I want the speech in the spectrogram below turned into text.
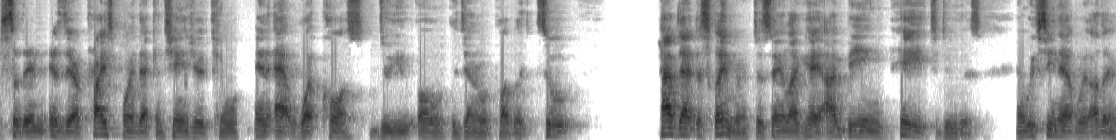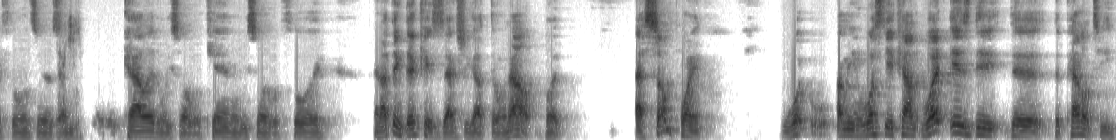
So then, is there a price point that can change your tune, and at what cost do you owe the general public to have that disclaimer to saying like, "Hey, I'm being paid to do this," and we've seen that with other influencers, and with Khaled, and we saw it with Ken, and we saw it with Floyd, and I think their cases actually got thrown out. But at some point, what I mean, what's the account? What is the the the penalty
